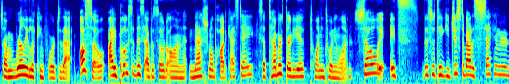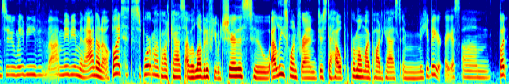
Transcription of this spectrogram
so I'm really looking forward to that. Also, I posted this episode on National Podcast Day, September 30th, 2021. So it's this would take you just about a second or two, maybe uh, maybe a minute. I don't know. But to support my podcast, I would love it if you would share this to at least one friend just to help promote my podcast and make it bigger, I guess. Um, but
